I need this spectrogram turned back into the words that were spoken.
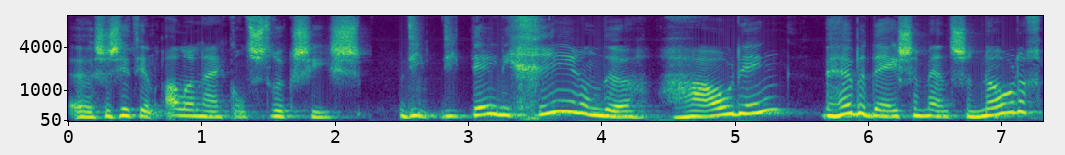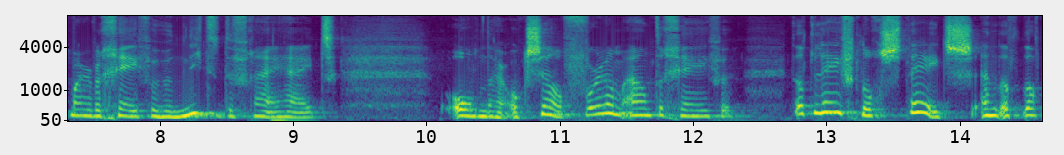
Uh, ze zitten in allerlei constructies. Die, die denigrerende houding. We hebben deze mensen nodig, maar we geven hun niet de vrijheid om daar ook zelf vorm aan te geven. Dat leeft nog steeds. En dat, dat,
